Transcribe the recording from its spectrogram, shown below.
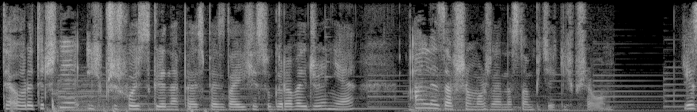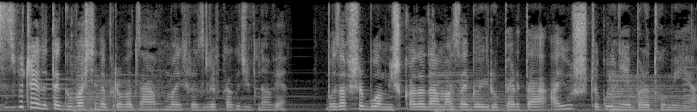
Teoretycznie ich przyszłość z gry na PSP zdaje się sugerować, że nie, ale zawsze można nastąpić jakiś przełom. Ja zazwyczaj do tego właśnie doprowadzałam w moich rozgrywkach Dziwnowie, bo zawsze było mi szkoda Damazego i Ruperta, a już szczególnie Bartłomieja.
